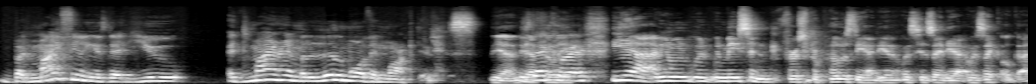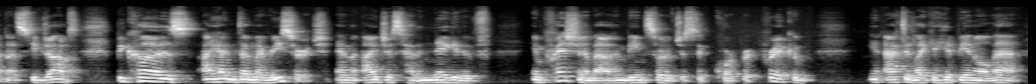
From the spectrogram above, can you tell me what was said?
but my feeling is that you admire him a little more than Mark did. Yes. Yeah, Is definitely. that correct? Yeah, I mean, when, when Mason first proposed the idea, and it was his idea, I was like, oh God, not Steve Jobs, because I hadn't done my research and I just had a negative impression about him being sort of just a corporate prick who you know, acted like a hippie and all that.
